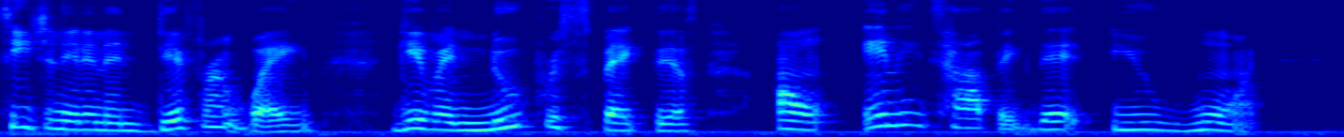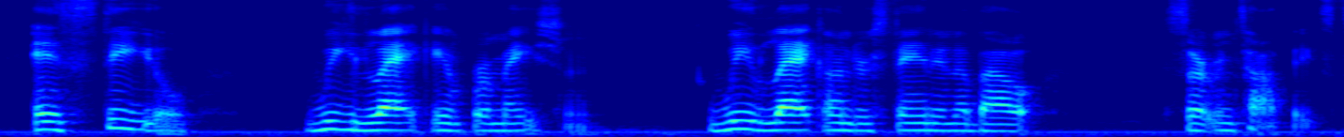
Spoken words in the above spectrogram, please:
teaching it in a different way, giving new perspectives on any topic that you want. And still, we lack information. We lack understanding about certain topics.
